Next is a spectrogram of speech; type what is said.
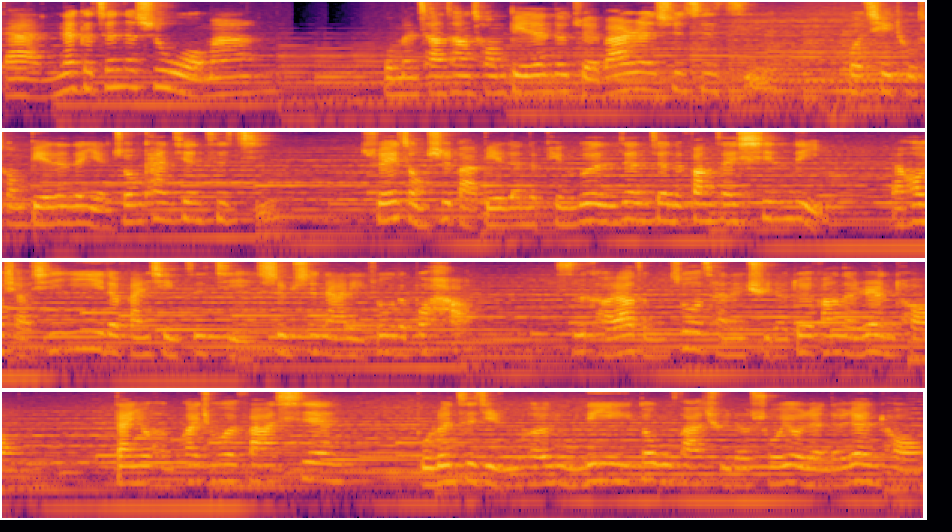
但那个真的是我吗？我们常常从别人的嘴巴认识自己。或企图从别人的眼中看见自己，所以总是把别人的评论认真的放在心里，然后小心翼翼的反省自己是不是哪里做的不好，思考要怎么做才能取得对方的认同，但又很快就会发现，不论自己如何努力，都无法取得所有人的认同，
